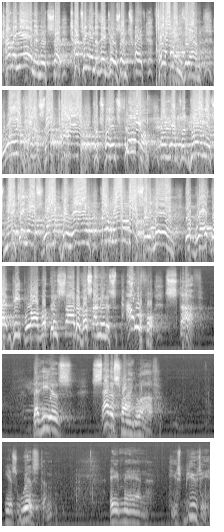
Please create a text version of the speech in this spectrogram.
coming in and it's uh, touching individuals and transforming them. Love has that power to transform. And what's it doing? It's making us like the one that loved us. Amen. That brought that deep love within inside of us. I mean, it's powerful stuff that He is satisfying love. He is wisdom. Amen. He is beauty.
